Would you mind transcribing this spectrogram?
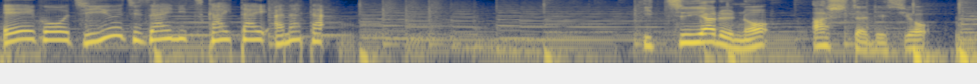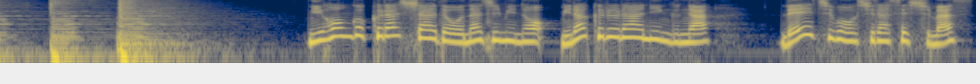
英語を自由自在に使いたいあなた。いつやるの？明日ですよ。日本語クラッシャーでおなじみのミラクルラーニングが0時をお知らせします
